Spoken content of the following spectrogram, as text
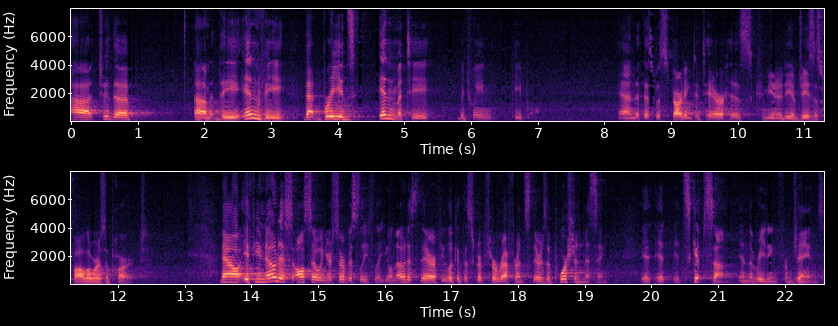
uh, to the, um, the envy that breeds enmity between people and that this was starting to tear his community of Jesus followers apart. Now, if you notice also in your service leaflet, you'll notice there, if you look at the scripture reference, there's a portion missing. It, it, it skips some in the reading from James.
